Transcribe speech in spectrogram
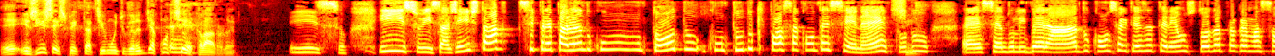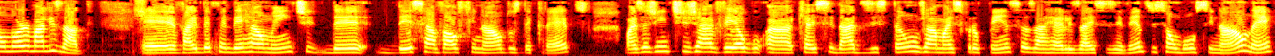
é, existe a expectativa muito grande de acontecer, é claro, né? Isso, isso, isso. A gente está se preparando com todo, com tudo que possa acontecer, né? Tudo é, sendo liberado, com certeza teremos toda a programação normalizada. É, vai depender realmente de, desse aval final dos decretos, mas a gente já vê algum, a, que as cidades estão já mais propensas a realizar esses eventos, isso é um bom sinal, né?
